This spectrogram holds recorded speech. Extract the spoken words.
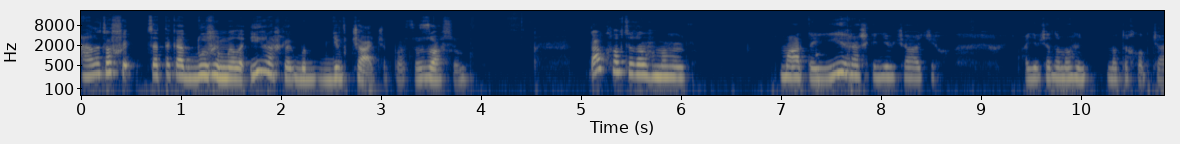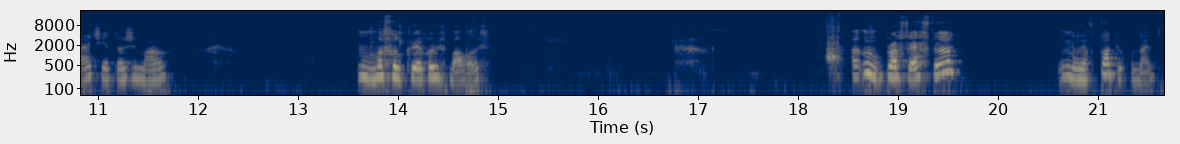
Але то, що це така дуже мила іграшка, якби дівчача, просто зовсім. Так, хлопці теж можуть мати іграшки дівчачі, а дівчата можуть мати хлопчачі, я теж мала. М, Маршрутку якось бавилась. А, ну, просто я стою, ну, я в топіку навіть.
